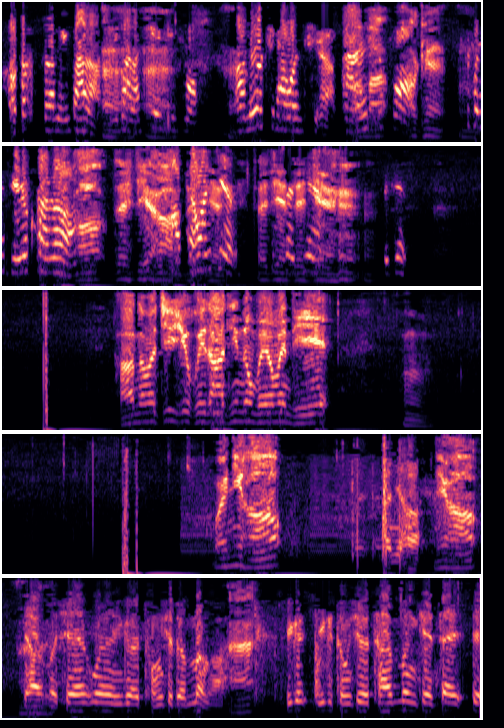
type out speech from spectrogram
好的，那，明白了，啊明白了，谢谢啊师傅。啊，没有其他问题了，感恩师傅。？OK，嗯师傅节日快乐。好，再见啊！好台湾见再见，再见再见。好，那么继续回答听众朋友问题。嗯。喂，你好，啊，你好，你好。你好，我先问一个同学的梦啊，啊，一个一个同学他梦见在呃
